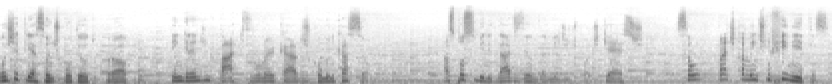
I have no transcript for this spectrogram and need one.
Hoje a criação de conteúdo próprio tem grande impacto no mercado de comunicação. As possibilidades dentro da mídia de podcast são praticamente infinitas,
